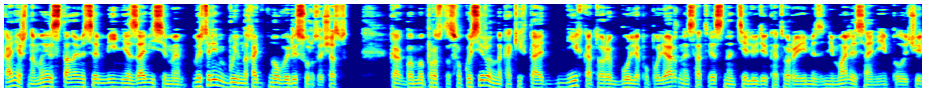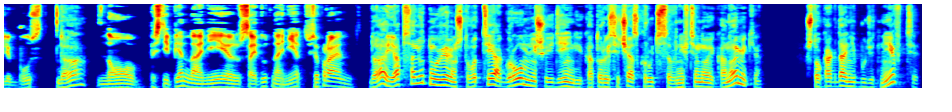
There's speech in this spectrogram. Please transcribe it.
Конечно, мы становимся менее зависимы. Мы все время будем находить новые ресурсы. Сейчас как бы мы просто сфокусированы на каких-то одних, которые более популярны, соответственно, те люди, которые ими занимались, они получили буст. Да. Но постепенно они сойдут на нет, все правильно. Да, я абсолютно уверен, что вот те огромнейшие деньги, которые сейчас крутятся в нефтяной экономике, что когда не будет нефти,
